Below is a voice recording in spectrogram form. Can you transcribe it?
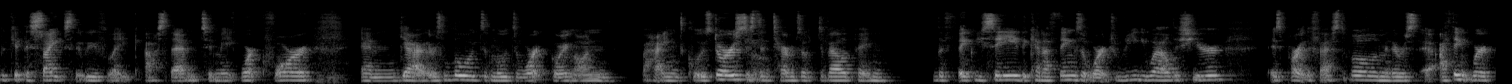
look at the sites that we've like asked them to make work for, and yeah, there's loads and loads of work going on behind closed doors, just in terms of developing the like we say the kind of things that worked really well this year as part of the festival. I mean, there was I think we're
